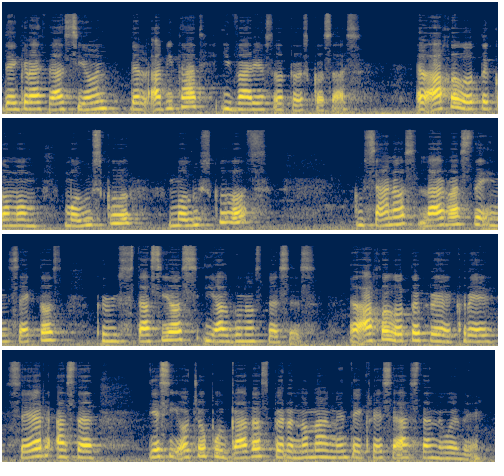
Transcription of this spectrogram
degradación del hábitat y varias otras cosas. El ajolote como moluscos, gusanos, larvas de insectos, crustáceos y algunos peces. El ajolote puede crecer hasta 18 pulgadas, pero normalmente crece hasta 9.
